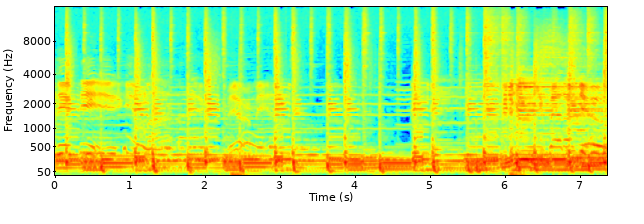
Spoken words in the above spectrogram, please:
guinea pig my experiment. You better do.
